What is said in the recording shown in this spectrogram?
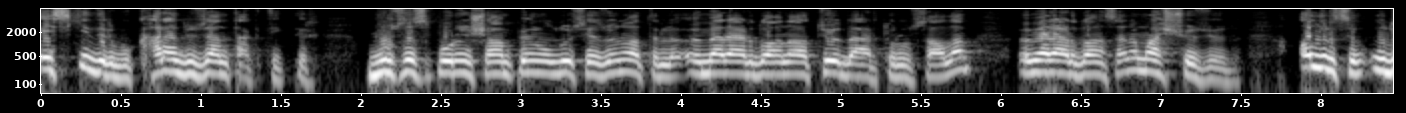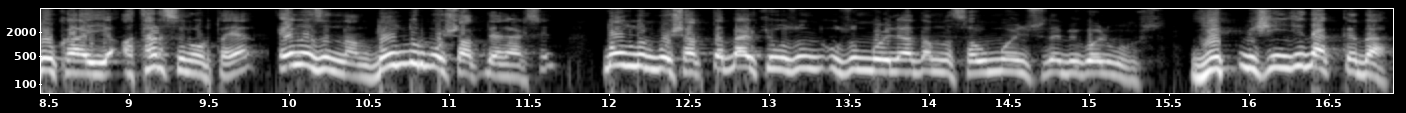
Eskidir bu. Kara düzen taktiktir. Bursa Spor'un şampiyon olduğu sezonu hatırla. Ömer Erdoğan'ı atıyordu Ertuğrul Sağlam. Ömer Erdoğan sana maç çözüyordu. Alırsın Udokai'yi atarsın ortaya. En azından doldur boşalt denersin. Doldur boşalt da belki uzun uzun boylu adamla savunma oyuncusuyla bir gol bulursun. 70. dakikada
